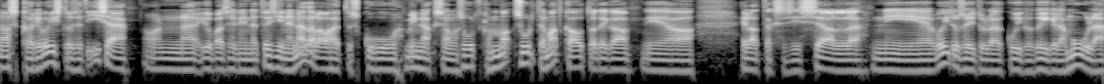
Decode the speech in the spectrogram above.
NASCARi võistlused ise on juba selline tõsine nädalavahetus, kuhu minnakse oma suurt, suurte matkaautodega ja elatakse siis seal nii võidusõidule kui ka kõigele muule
